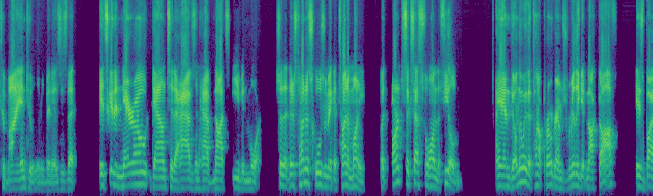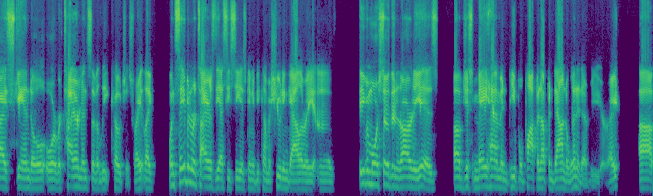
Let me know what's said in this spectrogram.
to buy into a little bit is, is that it's going to narrow down to the haves and have nots even more. So that there's a ton of schools who make a ton of money, but aren't successful on the field. And the only way the top programs really get knocked off is by scandal or retirements of elite coaches, right? Like when Saban retires, the SEC is going to become a shooting gallery of even more so than it already is of just mayhem and people popping up and down to win it every year, right? Uh,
